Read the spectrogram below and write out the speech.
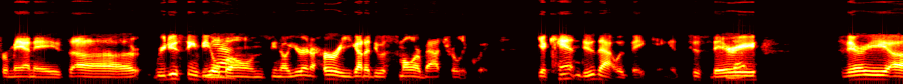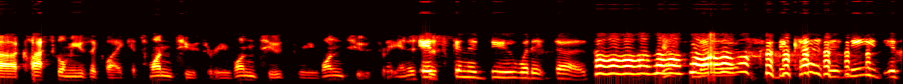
for mayonnaise, uh, reducing veal Yeah. bones. You know, you're in a hurry, you got to do a smaller batch really quick. You can't do that with baking. It's just very it's very uh, classical music like. It's one, two, three, one, two, three, one, two, three, and it's, It's just going to do what it does. La, la, Yeah, la. because it needs it's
